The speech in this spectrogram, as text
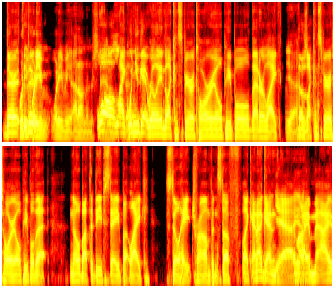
there. What do you what do you what do you mean? I don't understand. well, like when you get really into like conspiratorial people that are like yeah those like conspiratorial people that know about the deep state, but like still hate Trump and stuff. Like, and again, yeah, yeah. I, I,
